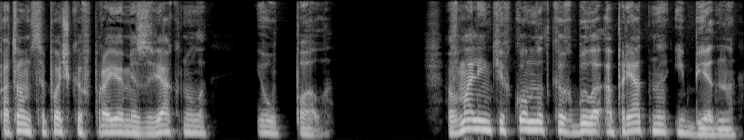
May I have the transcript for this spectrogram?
Потом цепочка в проеме звякнула и упала. В маленьких комнатках было опрятно и бедно.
